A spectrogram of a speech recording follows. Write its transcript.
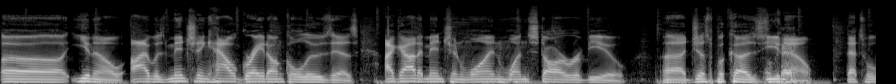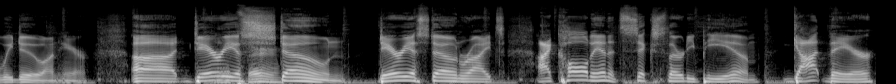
uh, you know, I was mentioning how great Uncle Lou's is, I gotta mention one one star review, uh, just because you Okay. know that's what we do on here. Uh, Darius Yes. Stone. Darius Stone writes, I called in at 6:30 p.m., got there,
